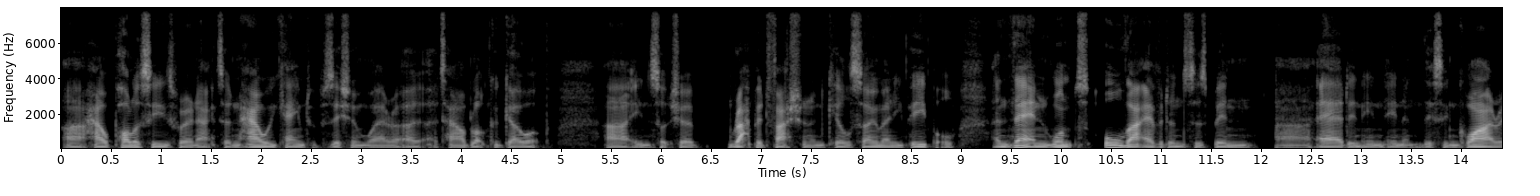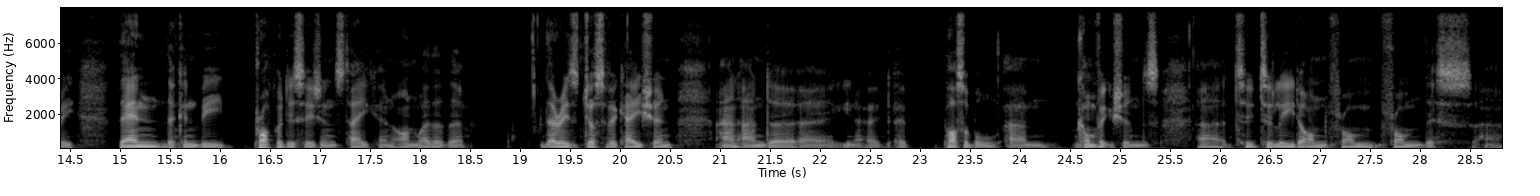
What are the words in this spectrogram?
uh, how policies were enacted and how we came to a position where a, a tower block could go up uh, in such a rapid fashion and kill so many people. And then, once all that evidence has been uh, aired in, in, in this inquiry, then there can be proper decisions taken on whether the there is justification and and uh, uh, you know a, a possible um, convictions uh, to to lead on from from this uh,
